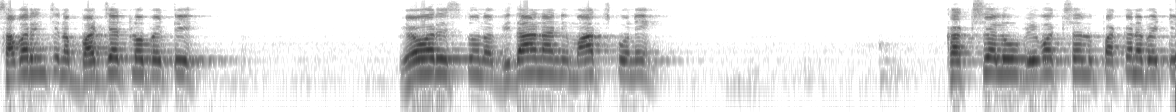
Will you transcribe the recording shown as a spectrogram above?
సవరించిన బడ్జెట్లో పెట్టి వ్యవహరిస్తున్న విధానాన్ని మార్చుకొని కక్షలు వివక్షలు పక్కన పెట్టి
